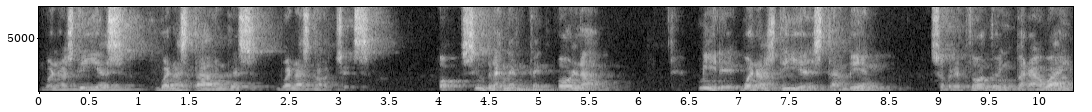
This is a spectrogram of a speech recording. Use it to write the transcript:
buenos días, buenas tardes, buenas noches. O simplemente hola. Mire, buenos días también, sobre todo en Paraguay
